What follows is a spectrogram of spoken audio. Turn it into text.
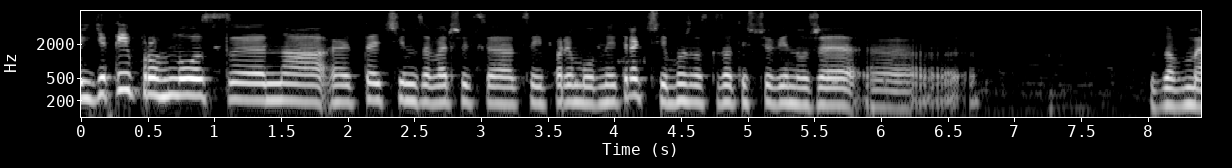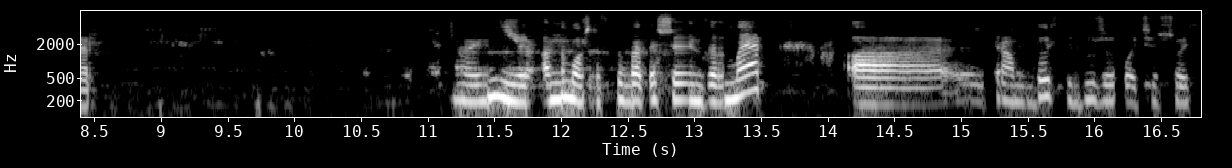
Який прогноз е, на е, те, чим завершиться цей перемовний трек? Чи можна сказати, що він уже е, завмер? Ні, а не можна сказати, що він завмер. А Трамп досі дуже хоче щось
